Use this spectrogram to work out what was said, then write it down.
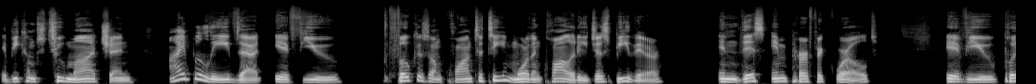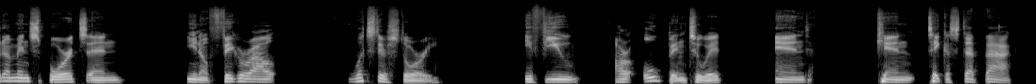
it becomes too much. And I believe that if you focus on quantity more than quality, just be there in this imperfect world, if you put them in sports and, you know, figure out what's their story, if you are open to it and can take a step back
